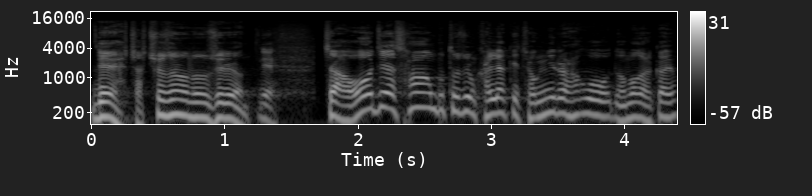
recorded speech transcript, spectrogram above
네, 자, 최선호 논술위원. 네. 자, 어제 상황부터 좀 간략히 정리를 하고 넘어갈까요?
